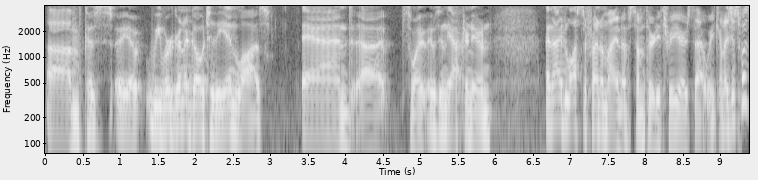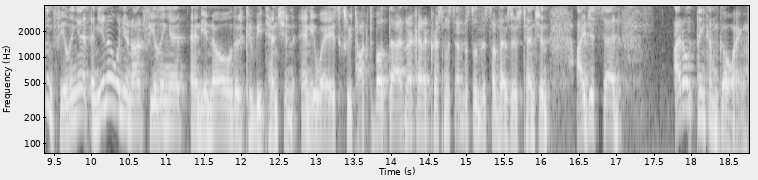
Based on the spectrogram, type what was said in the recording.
because uh, we were going to go to the in laws. And uh, so I, it was in the afternoon. And I'd lost a friend of mine of some 33 years that week, and I just wasn't feeling it. And you know, when you're not feeling it, and you know there could be tension anyways, because we talked about that in our kind of Christmas episode, that sometimes there's tension. I just said, I don't think I'm going.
